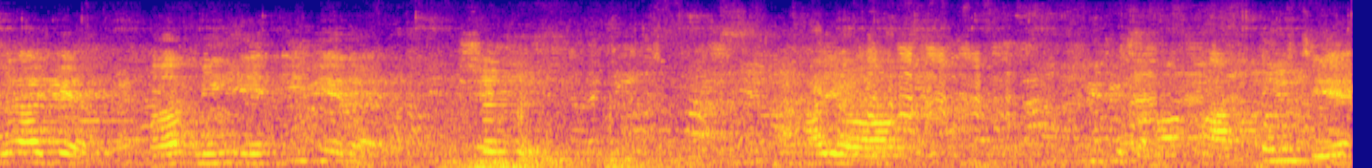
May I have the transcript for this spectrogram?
十二月和明年一月的生日，还有继续什么啊？冬节，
